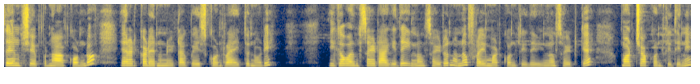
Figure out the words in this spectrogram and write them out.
ಸೇಮ್ ಶೇಪನ್ನ ಹಾಕ್ಕೊಂಡು ಎರಡು ಕಡೆನೂ ನೀಟಾಗಿ ಬೇಯಿಸ್ಕೊಂಡ್ರೆ ಆಯಿತು ನೋಡಿ. ಈಗ ಒಂದು ಸೈಡ್ ಆಗಿದೆ, ಇನ್ನೊಂದು ಸೈಡು ನಾನು ಫ್ರೈ ಮಾಡ್ಕೊತಿದ್ದೀನಿ. ಇನ್ನೊಂದು ಸೈಡ್ಗೆ ಮಡ್ಚಾಕೊತಿದ್ದೀನಿ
